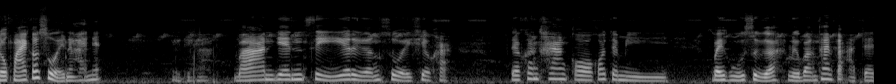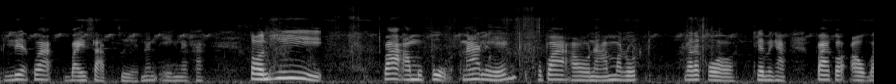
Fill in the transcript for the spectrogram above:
ดอกไม้ก็สวยนะคะเนี่ยดูดิคะบานเย็นสีเหลืองสวยเชียวค่ะ แล้วข้างๆกอก็จะมีใบหูเสือ หรือบางท่านก็อาจจะเรียกว่าใบสับเสือนั่นเองนะคะ ตอนที่ป้าเอามาปลูกหน้าแล้งเพราะป้าเอาน้ำมารดมะละกอใช่ไหมคะป้าก็เอาใบ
